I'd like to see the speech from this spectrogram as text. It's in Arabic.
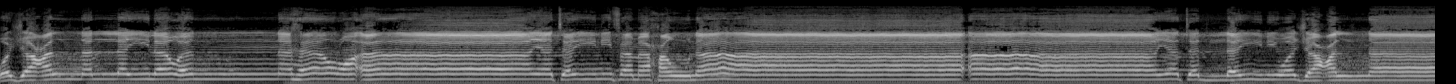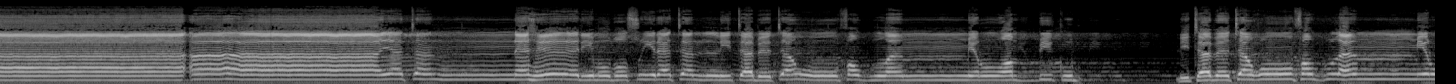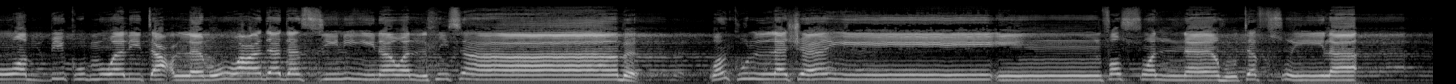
وجعلنا الليل والنهار آيتين فمحونا آية الليل وجعلنا آية النهار مبصرة لتبتغوا فضلا من ربكم ۖ لتبتغوا فضلا من ربكم ولتعلموا عدد السنين والحساب وكل شيء فصلناه تفصيلاً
